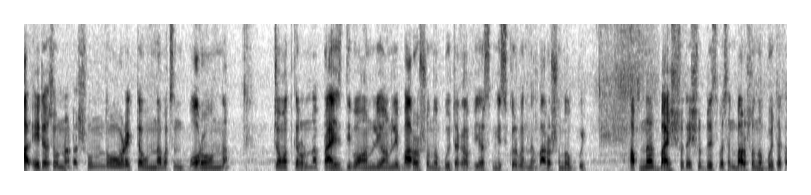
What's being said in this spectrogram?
আর এটা হচ্ছে ওন্নাটা। সুন্দর একটা ওন্না পাচ্ছেন, বড় ওন্না। চমৎকার না প্রাইস দিব অনলি অনলি বারোশো নব্বই টাকা ভিয়ার্স মিস করবেন না, বারোশো নব্বই। আপনার বাইশশো তেইশশো ড্রেস পাচ্ছেন, বারোশো নব্বই টাকা।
